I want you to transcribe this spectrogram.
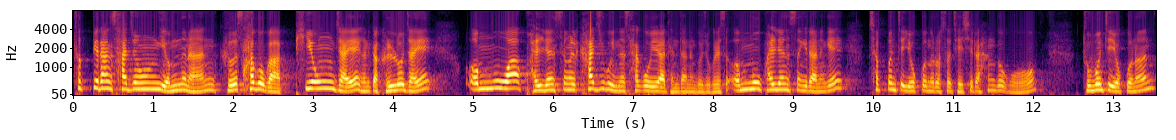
특별한 사정이 없는 한 그 사고가 피용자의 그러니까 근로자의 업무와 관련성을 가지고 있는 사고여야 된다는 거죠. 그래서 업무 관련성이라는 게 첫 번째 요건으로서 제시를 한 거고 두 번째 요건은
